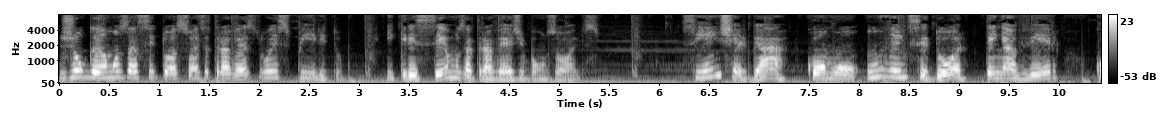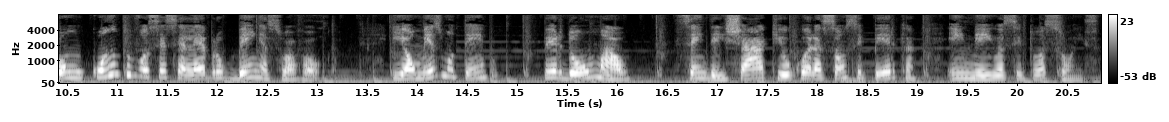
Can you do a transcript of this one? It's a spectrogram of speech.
julgamos as situações através do espírito e crescemos através de bons olhos. Se enxergar como um vencedor tem a ver com o quanto você celebra o bem à sua volta e, ao mesmo tempo, perdoa o mal, sem deixar que o coração se perca em meio às situações.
